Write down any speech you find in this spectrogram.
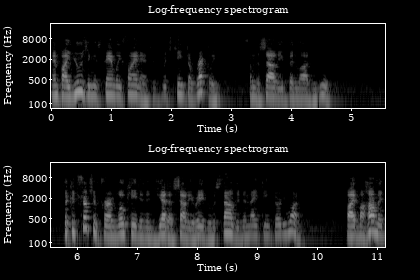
and by using his family finances, which came directly from the Saudi bin Laden group. The construction firm located in Jeddah, Saudi Arabia, was founded in 1931 by Mohammed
